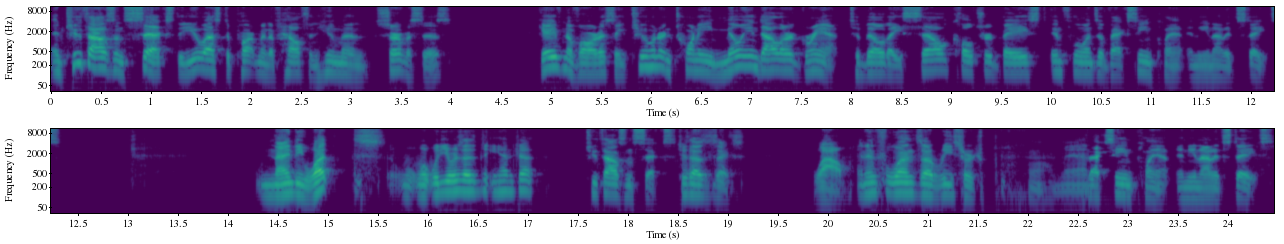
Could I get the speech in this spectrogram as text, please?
In 2006, the U.S. Department of Health and Human Services gave Novartis a $220 million grant to build a cell culture based influenza vaccine plant in the United States. 90 what? What, what year was that again, Jet? 2006 2006. Wow. An influenza research. Oh, man. vaccine plant in the United States.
